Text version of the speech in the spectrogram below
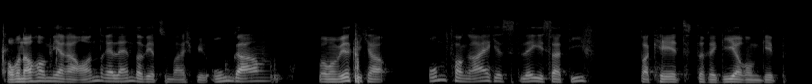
Aber nachher haben wir auch andere Länder, wie zum Beispiel Ungarn, wo man wirklich ein umfangreiches Legislativpaket der Regierung gibt,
